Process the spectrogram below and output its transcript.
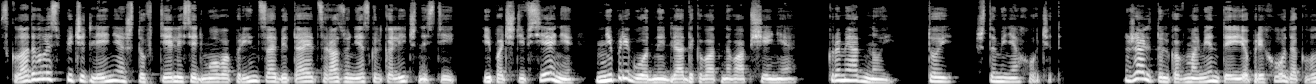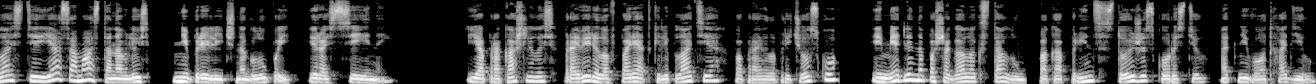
Складывалось впечатление, что в теле седьмого принца обитает сразу несколько личностей, и почти все они непригодны для адекватного общения, кроме одной, той, что меня хочет. Жаль только в моменты ее прихода к власти я сама становлюсь неприлично глупой и рассеянной. Я прокашлялась, проверила, в порядке ли платье, поправила прическу и медленно пошагала к столу, пока принц с той же скоростью от него отходил.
